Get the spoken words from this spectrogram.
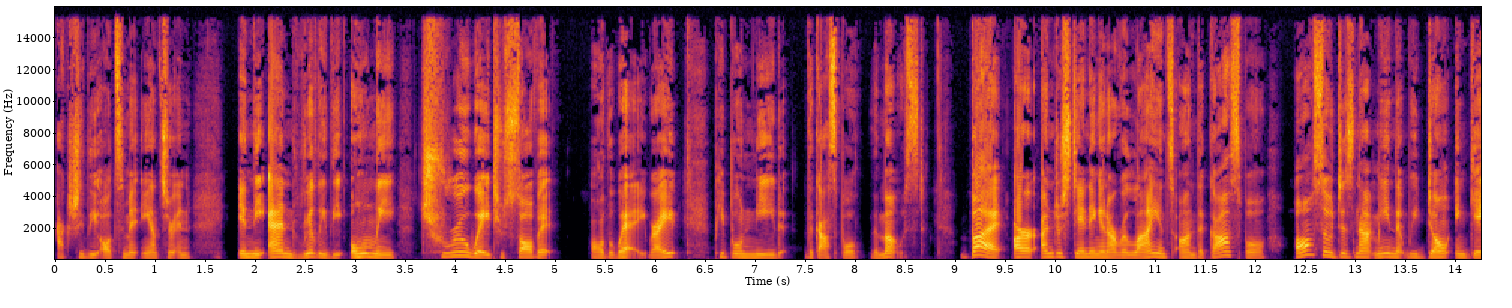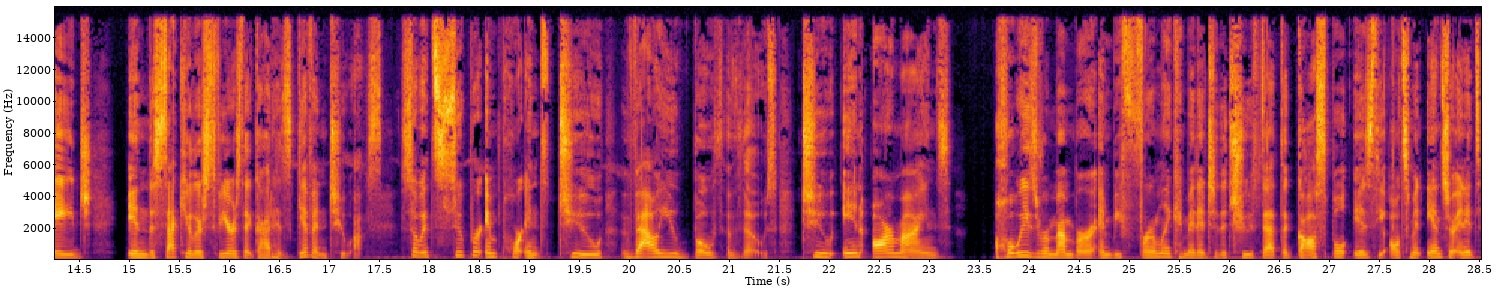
actually the ultimate answer. And in the end, really the only true way to solve it all the way, right? People need the gospel the most. But our understanding and our reliance on the gospel also does not mean that we don't engage in the secular spheres that God has given to us. So it's super important to value both of those, to in our minds, always remember and be firmly committed to the truth that the gospel is the ultimate answer and it's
